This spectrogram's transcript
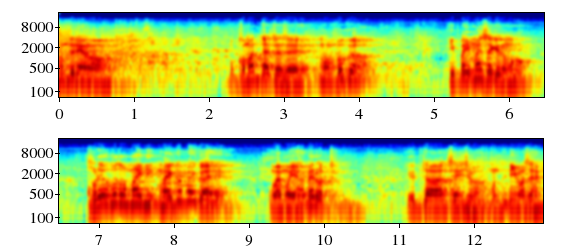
本当にあの困ったやつですね。もう僕はいっぱいいましたけどもこれほど毎に毎回毎回お前もうやめろと言った選手は本当にいません。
